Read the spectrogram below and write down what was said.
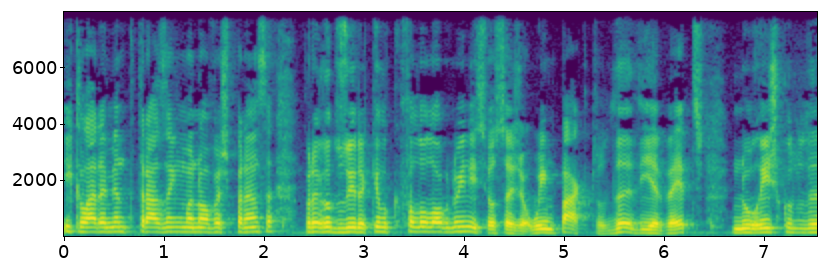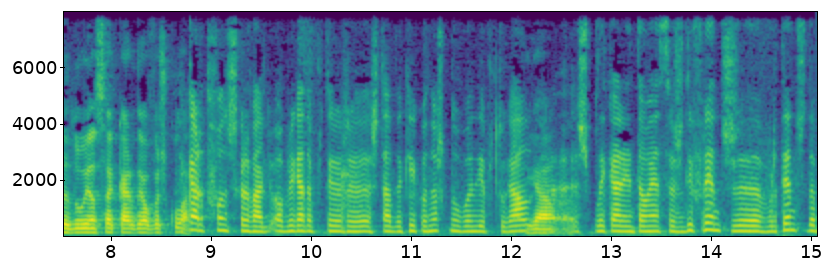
e claramente trazem uma nova esperança para reduzir aquilo que falou logo no início, ou seja, o impacto da diabetes no risco da doença cardiovascular. Ricardo Fontes Carvalho, obrigada por ter eh, estado aqui connosco no Bom Dia Portugal, a explicar então essas diferentes eh, vertentes da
